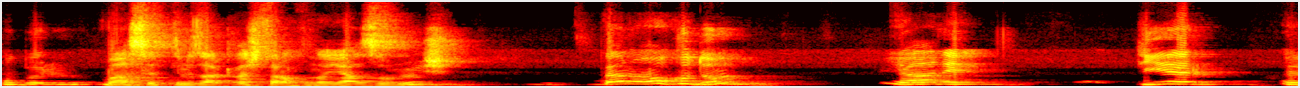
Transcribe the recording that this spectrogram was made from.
bu bölüm bahsettiğiniz arkadaş tarafından yazılmış. Ben okudum. Yani diğer e,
